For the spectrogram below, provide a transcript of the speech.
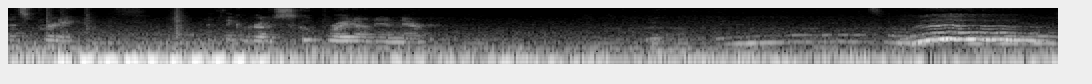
That's pretty. I think we're gonna scoop right on in there. Woo.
